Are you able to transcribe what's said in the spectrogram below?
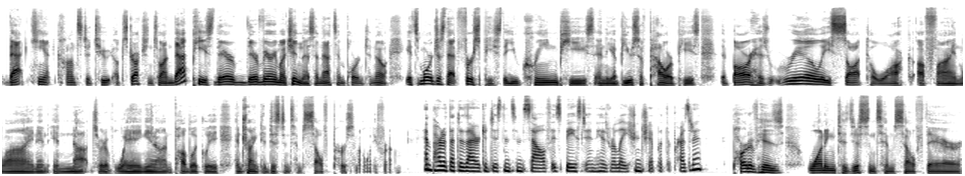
that can't constitute obstruction. So on that piece, they're they're very much in this, and that's important to know. It's more just that first piece, the Ukraine piece and the abuse of power piece, that Barr has really sought to walk a fine line and in not sort of weighing in on publicly and trying to distance himself personally from. And part of that desire to distance himself is based in his relationship with the president? part of his wanting to distance himself there,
